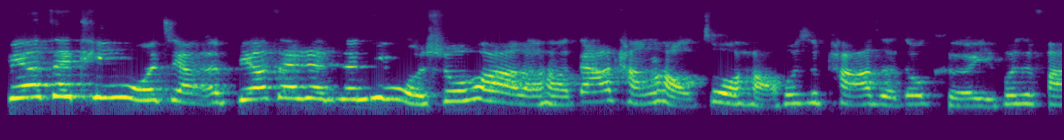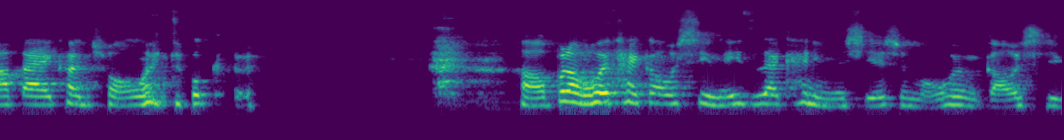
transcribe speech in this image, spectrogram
不要再听我讲，呃，不要再认真听我说话了哈，大家躺好、坐好，或是趴着都可以，或是发呆看窗外都可以。好，不然我会太高兴了，一直在看你们写什么，我会很高兴。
